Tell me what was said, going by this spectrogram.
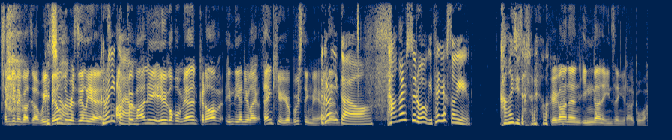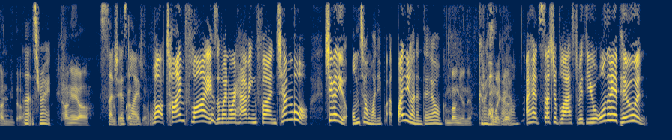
생기는 거죠. We 그쵸. build the resilience. 그러니까요. 악플 많이 읽어보면 그럼 in the end you're like, thank you, you're boosting me. And then 그러니까요. 당할수록 이 탄력성이 강해지잖아요. 그거는 인간의 인생이라고 합니다. That's right. 당해야 Such is 극복하는 life. 거죠. Well, time flies when we're having fun. 참보 시간이 엄청 많이 빠- 빨리 가는데요. 금방이었네요. Oh my god. 그러니까요. I had such a blast with you. 오늘의 배운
